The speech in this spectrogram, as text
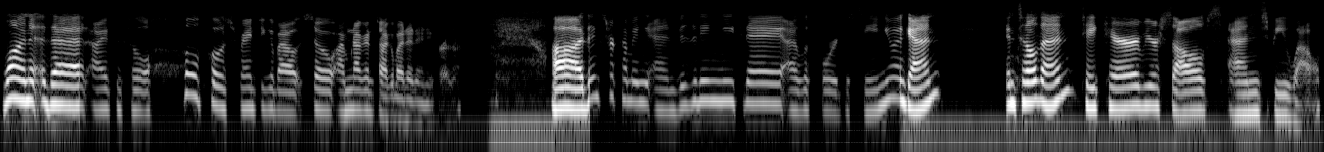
One that I could fill a whole post ranting about, so I'm not going to talk about it any further. Uh, thanks for coming and visiting me today. I look forward to seeing you again. Until then, take care of yourselves and be well.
